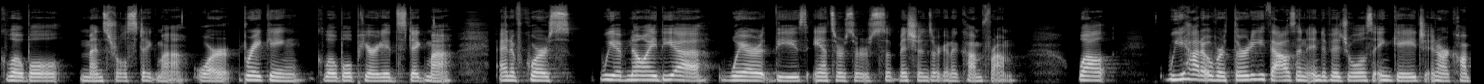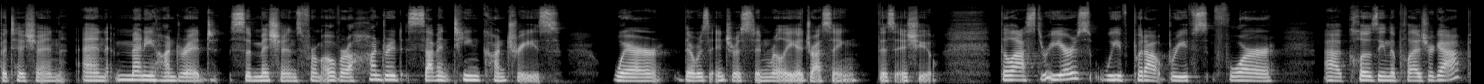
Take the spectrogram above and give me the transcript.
global menstrual stigma or breaking global period stigma. And of course, we have no idea where these answers or submissions are going to come from. Well, we had over 30,000 individuals engage in our competition and many hundred submissions from over 117 countries where there was interest in really addressing this issue. The last three years, we've put out briefs for uh, closing the pleasure gap,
